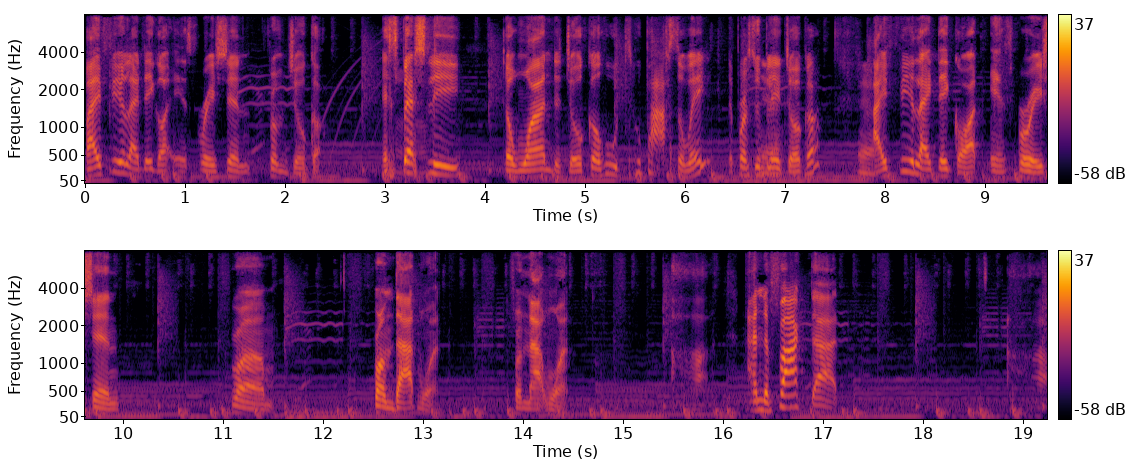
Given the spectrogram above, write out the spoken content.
but I feel like they got inspiration from Joker, especially the one the Joker who who passed away, the person who Yeah. played Joker. Yeah. I feel like they got inspiration from from that one, from that one, uh, and the fact that uh,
